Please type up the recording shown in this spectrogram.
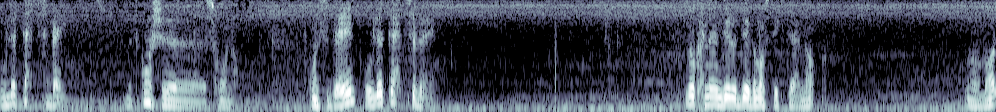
ولا تحت سبعين. ما تكونش آه، سخونة. تكون سبعين ولا تحت سبعين. donc حنا نديرو diagnostic تاعنا. normal.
